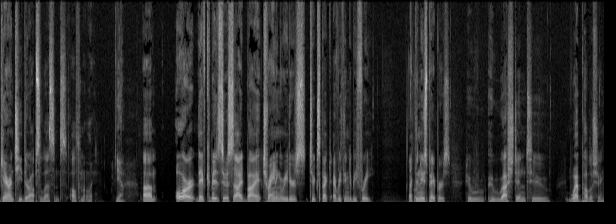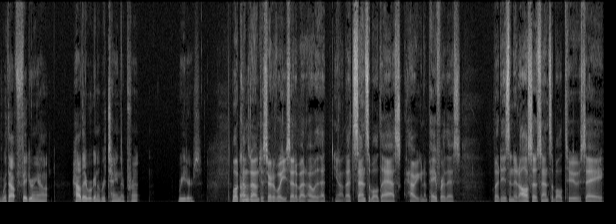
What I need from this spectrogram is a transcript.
guaranteed their obsolescence ultimately. Yeah. Um, or they've committed suicide by training readers to expect everything to be free, like the newspapers who who rushed into web publishing without figuring out how they were going to retain their print readers. Well, it comes Uh, down to sort of what you said about oh, that you know that's sensible to ask how are you going to pay for this, but isn't it also sensible to say,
